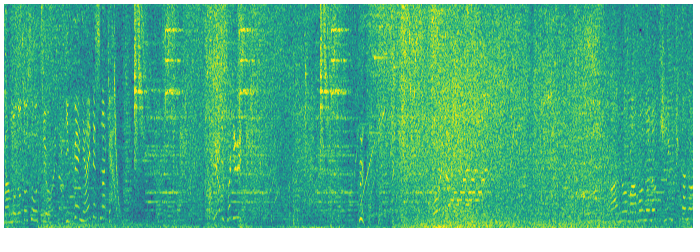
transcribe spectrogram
魔物と装置をいっぺんに相手しなきゃ。はやぶさ切りあの魔物の金ピカの部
